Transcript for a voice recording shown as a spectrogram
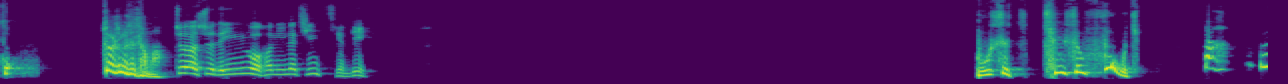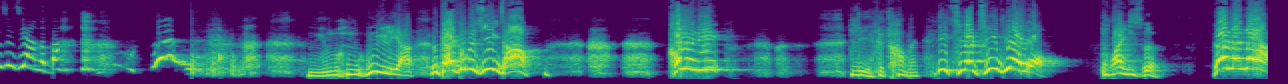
这、这又是什么？这是林英若和您的亲子鉴定。不是亲生父亲，爸，不是这样的，爸。你们母女俩有太多的心肠，还有你，连着他们一起来欺骗我。不好意思，来人呐，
